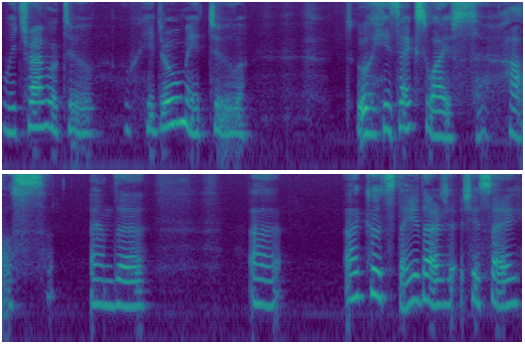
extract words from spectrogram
we traveled to he drove me to to his ex-wife's house and uh, uh, I could stay there she say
